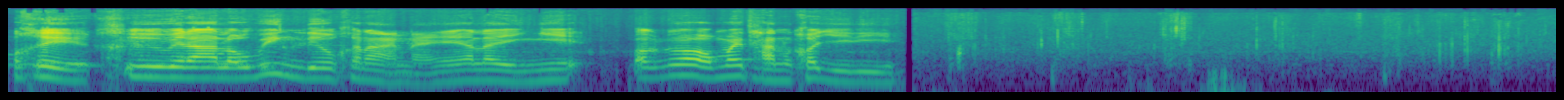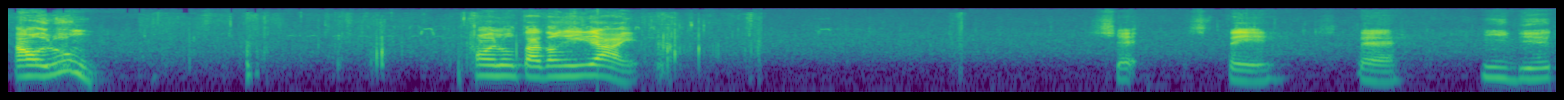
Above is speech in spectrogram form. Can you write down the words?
โอเค คือเวลาเราวิ่งเร็วขนาดไหนอะไรอย่างงี้เราก็ไม่ทันเขาอยู่ดี เอาลุงทำไมลุงตายตรงนี้ได้เชสเตแต่มีเดท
